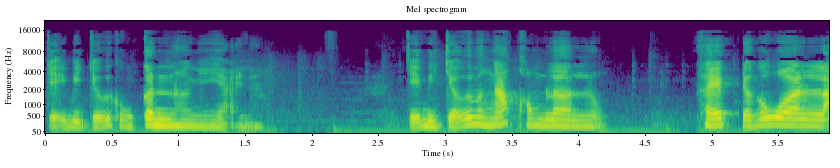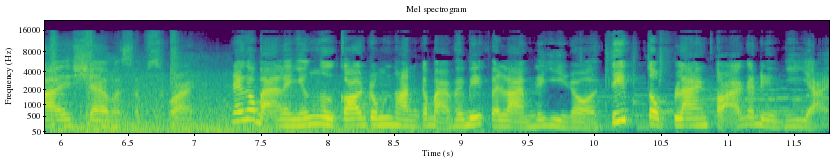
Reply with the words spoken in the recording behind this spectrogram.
Chị bị chửi còn kinh hơn như vậy nè. Chị bị chửi mà ngóc không lên luôn. Thiệt, đừng có quên like, share và subscribe. Nếu các bạn là những người coi trung thành, các bạn phải biết phải làm cái gì rồi. Tiếp tục lan tỏa cái điều như vậy.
